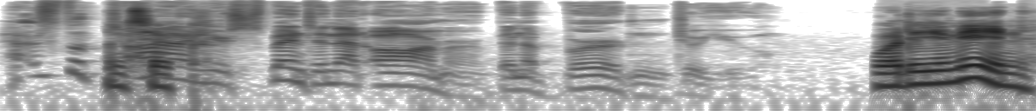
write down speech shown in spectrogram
Has the One time sec. you spent in that armor been a burden to you? What do you mean?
